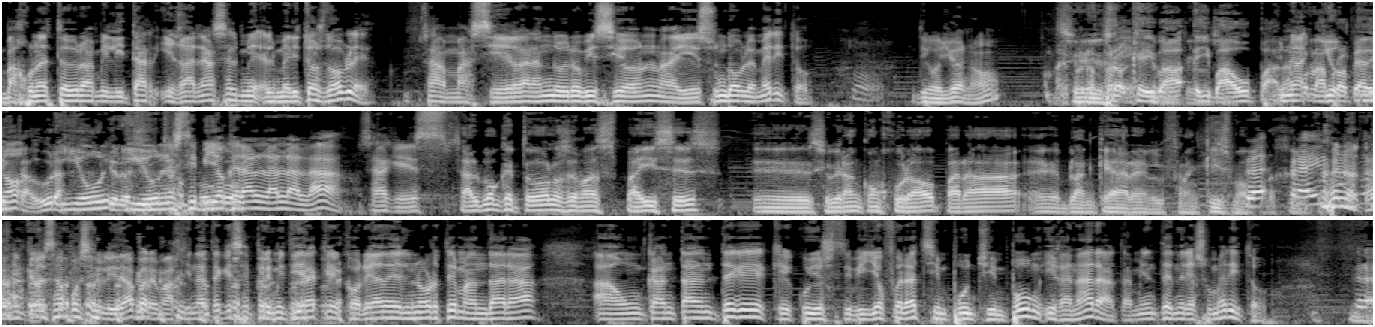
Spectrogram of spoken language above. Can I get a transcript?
bajo una dictadura militar y ganas el, el mérito es doble. O sea, Maciel ganando Eurovisión, ahí es un doble mérito. Digo yo, ¿no? Hombre, pero, pero que iba, iba upada Una- por la y propia no, dictadura. Y un, y un estribillo que era la la la. O sea, que es. Salvo que todos los demás países eh, se hubieran conjurado para eh, blanquear el franquismo, Pero- por pero hay ejemplo. Bueno, también con esa posibilidad, pero imagínate que se permitiera que Corea del Norte mandara a un cantante que, que- cuyo estribillo fuera chimpún chimpún y ganara. También tendría su mérito. Pero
